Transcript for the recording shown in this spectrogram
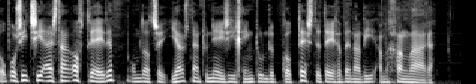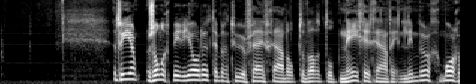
De oppositie eist haar aftreden omdat ze juist naar Tunesië ging toen de protesten tegen Ben Ali aan de gang waren. Het weer, zonnige periode, temperatuur 5 graden op de Wadden tot 9 graden in Limburg. Morgen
